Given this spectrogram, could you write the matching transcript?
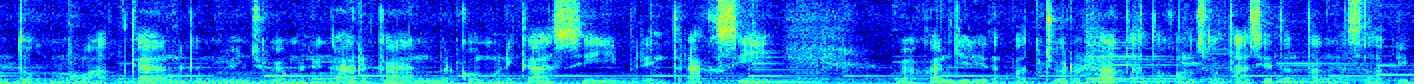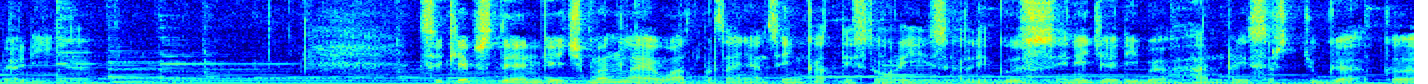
untuk menguatkan, kemudian juga mendengarkan, berkomunikasi, berinteraksi, bahkan jadi tempat curhat atau konsultasi tentang masalah pribadi gitu. She the engagement lewat pertanyaan singkat di story, sekaligus ini jadi bahan research juga ke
